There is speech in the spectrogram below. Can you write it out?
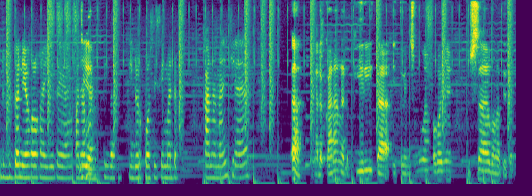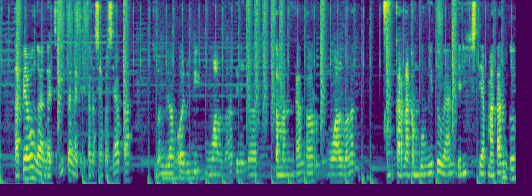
deg-degan ya kalau kayak gitu ya padahal Iya. tinggal tidur posisi madep kanan aja Ngadep kanan, ngadep kiri, tak ituin semua pokoknya susah banget itu. Tapi aku nggak nggak cerita, nggak cerita ke siapa-siapa. Cuman bilang, wah Didi mual banget ini ke teman kantor, mual banget Kem- karena kembung itu kan. Jadi setiap makan tuh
